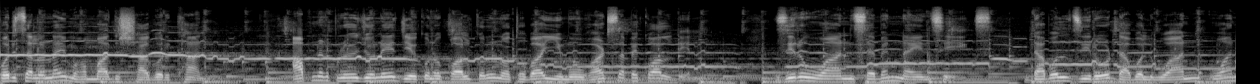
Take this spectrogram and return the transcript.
পরিচালনায় মোহাম্মদ সাগর খান। আপনার প্রয়োজনে যে কোনো কল করুন অথবা ইমো হোয়াটসঅ্যাপে কল দিন। Zero one seven nine six double zero double one one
